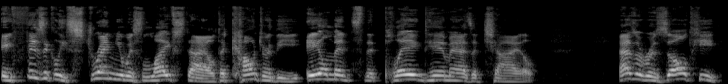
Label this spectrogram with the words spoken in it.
a physically strenuous lifestyle to counter the ailments that plagued him as a child. As a result, he,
